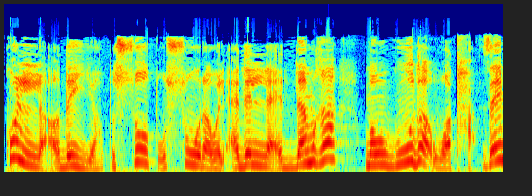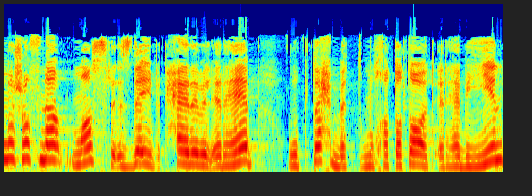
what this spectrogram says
كل قضية بالصوت والصورة والأدلة الدامغة موجودة واضحة. زي ما شفنا مصر إزاي بتحارب الإرهاب وبتحبط مخططات إرهابيين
